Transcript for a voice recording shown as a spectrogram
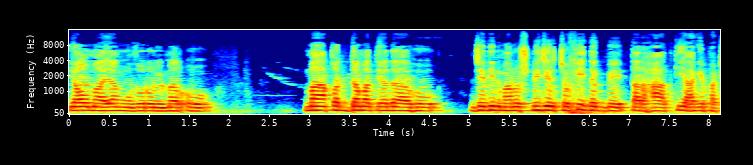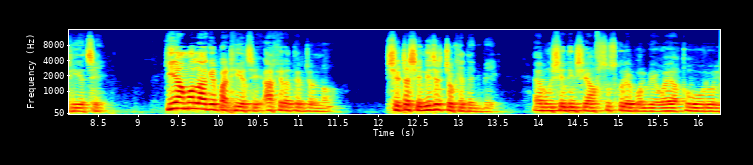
ইয়াউমায়াং জরুল মার ও মা কদ্দামাত যেদিন মানুষ নিজের চোখেই দেখবে তার হাত কি আগে পাঠিয়েছে, কি আমল আগে পাঠিয়েছে আখেরাতের জন্য, সেটা সে নিজের চোখে দেখবে। এবং সেদিন সে আফসোস করে বলবে ওয়াকুরুল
